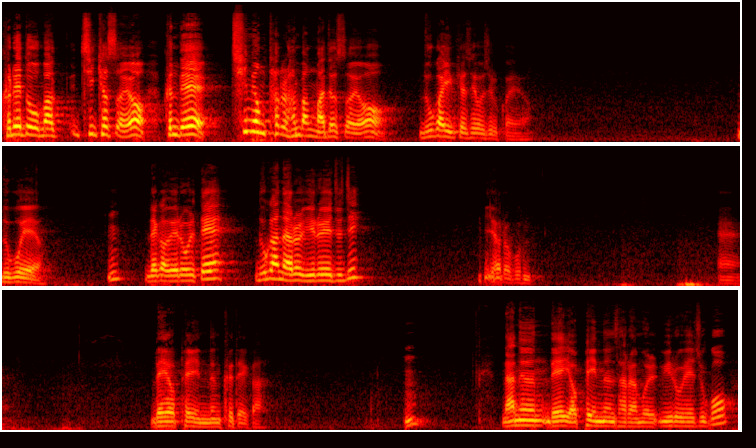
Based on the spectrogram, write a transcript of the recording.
그래도 막 지켰어요. 근데 치명타를 한 방 맞았어요. 누가 일으켜 세워줄 거예요? 누구예요? 응? 내가 외로울 때 누가 나를 위로해 주지? 여러분. 예. 내 옆에 있는 그대가. 응? 나는 내 옆에 있는 사람을 위로해주고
